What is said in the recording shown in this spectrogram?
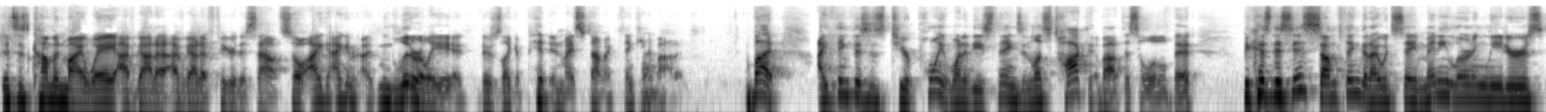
this is coming my way. I've got to I've got to figure this out. So I I can I mean, literally, there's like a pit in my stomach thinking about it. But I think this is to your point, one of these things, and let's talk about this a little bit. because this is something that I would say many learning leaders,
